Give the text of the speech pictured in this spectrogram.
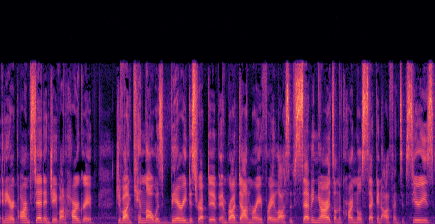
in Arik Armstead and Javon Hargrave. Javon Kinlaw was very disruptive and brought down Murray for a loss of seven yards on the Cardinals' second offensive series.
